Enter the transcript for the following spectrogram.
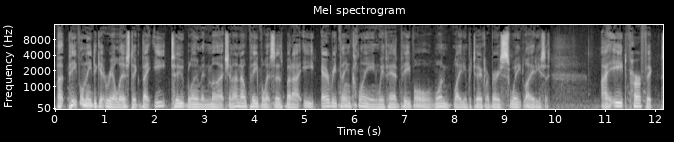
But people need to get realistic. They eat too blooming much. And I know people that says, but I eat everything clean. We've had people, one lady in particular, very sweet lady, says, I eat perfect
